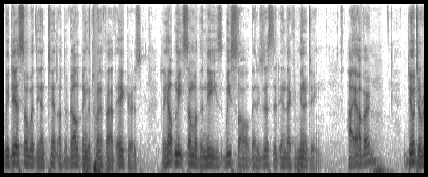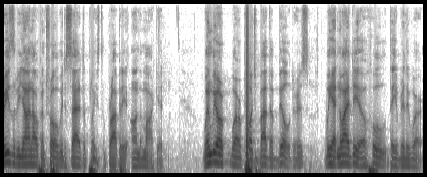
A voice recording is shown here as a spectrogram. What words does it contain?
we did so with the intent of developing the 25 acres to help meet some of the needs we saw that existed in that community. However, due to reasons beyond our control, we decided to place the property on the market. When we were, approached by the builders, we had no idea who they really were.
